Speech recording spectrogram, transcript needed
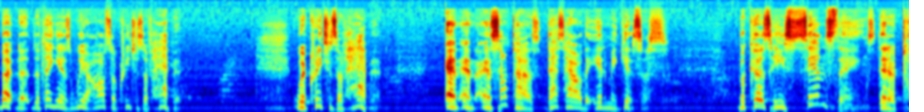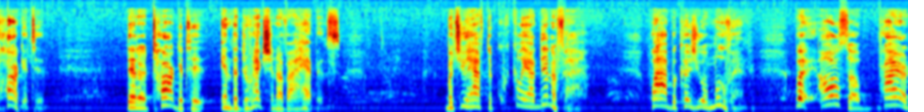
But the, the thing is, we are also creatures of habit. We're creatures of habit. And, and, and sometimes that's how the enemy gets us. Because he sends things that are targeted, that are targeted in the direction of our habits. But you have to quickly identify. Why? Because you are moving. But also, prior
